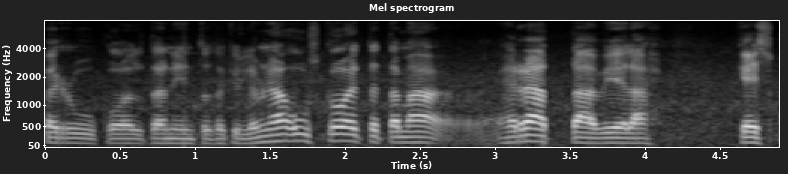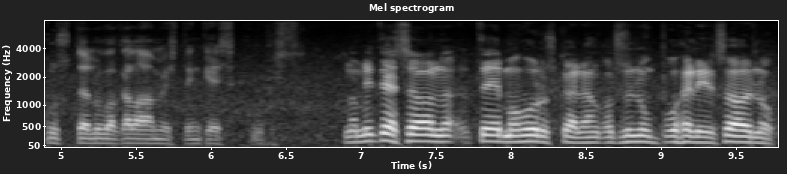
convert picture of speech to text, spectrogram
perukoilta, niin tota, kyllä minä uskon, että tämä herättää vielä keskustelua kalamiesten keskuudessa. No miten se on, Teemu Hurskainen, onko sinun puhelin soinut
